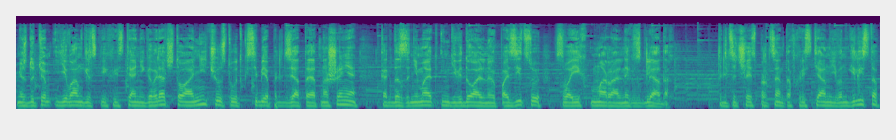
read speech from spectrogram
Между тем, евангельские христиане говорят, что они чувствуют к себе предвзятое отношение, когда занимают индивидуальную позицию в своих моральных взглядах. 36% христиан-евангелистов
